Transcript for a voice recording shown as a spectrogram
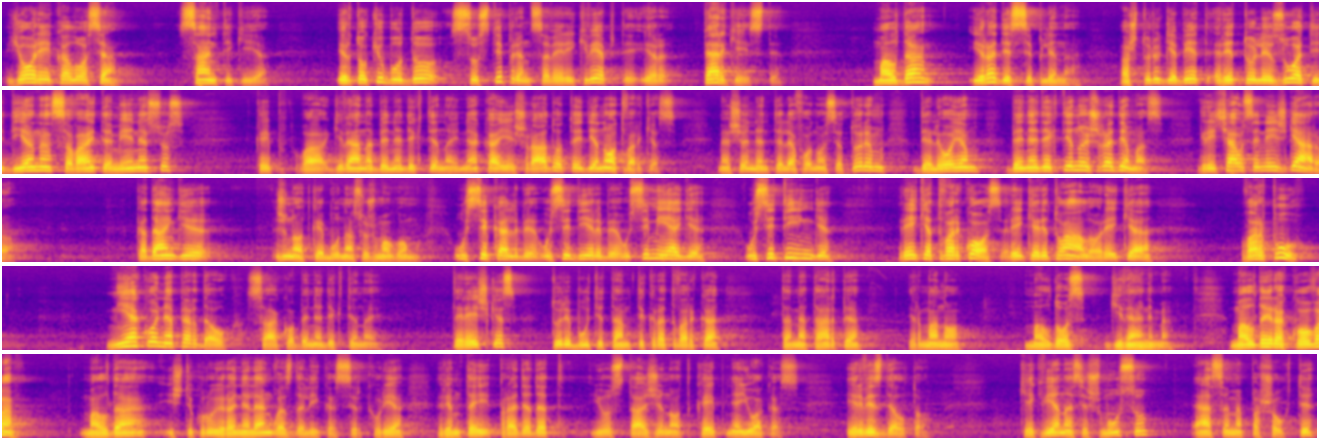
jo reikaluose, santykyje. Ir tokiu būdu sustiprinti save ir įkvėpti ir perkeisti. Malda yra disciplina. Aš turiu gebėti ritualizuoti dieną, savaitę, mėnesius kaip va, gyvena benediktinai, ne ką jie išrado, tai dienotvarkės. Mes šiandien telefonuose turim, dėliojam benediktinų išradimas. Greičiausiai ne iš gero. Kadangi, žinot, kaip būna su žmogum. Užsikalbi, užsidirbi, užsimiegi, užsitingi. Reikia tvarkos, reikia ritualo, reikia varpų. Nieko ne per daug, sako benediktinai. Tai reiškia, turi būti tam tikra tvarka tame tarpe ir mano maldos gyvenime. Malda yra kova. Malda iš tikrųjų yra nelengvas dalykas ir kurie rimtai pradedat, jūs tą žinot, kaip ne juokas. Ir vis dėlto, kiekvienas iš mūsų esame pašaukti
